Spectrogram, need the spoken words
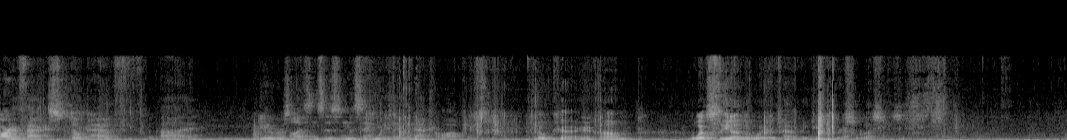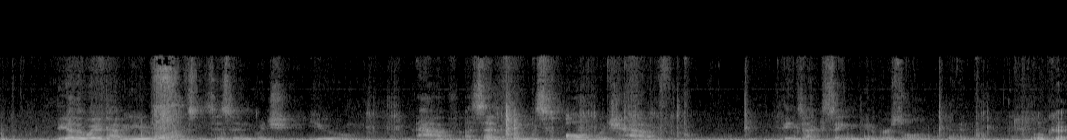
artifacts don't have uh, universal essences in the same way that natural objects do. Okay. Um, what's the other way of having universal essences? The other way of having universal essence is in which you have a set of things, all of which have the exact same universal within them. Okay.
